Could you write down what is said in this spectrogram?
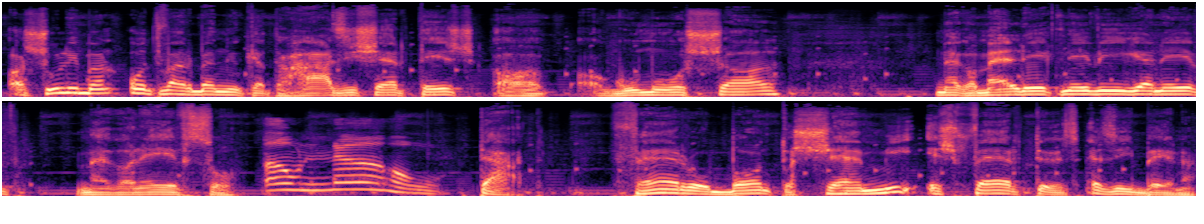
a suliban ott vár bennünket a házi sertés, a, a gumóssal, meg a melléknév, igenév, meg a névszó. Oh no! Tehát felrobbant a semmi és fertőz, ez így béna.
